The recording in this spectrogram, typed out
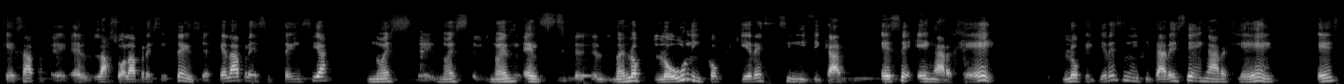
que esa eh, la sola persistencia. Es que la persistencia no es, eh, no es, no es, el, no es lo, lo, único que quiere significar ese enargee lo que quiere significar ese enarge es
